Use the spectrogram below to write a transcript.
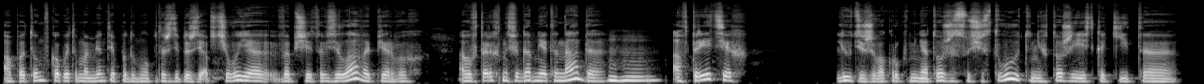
А потом в какой-то момент я подумала, подожди, подожди, а с чего я вообще это взяла, во-первых? А во-вторых, нафига мне это надо? Угу. А в-третьих, люди же вокруг меня тоже существуют, у них тоже есть какие-то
